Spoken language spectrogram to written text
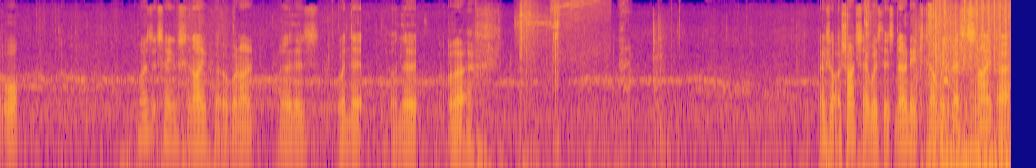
What? Why is it saying sniper when I know there's when the when the uh. Basically, what I was trying to say was there's no need to tell me that there's a sniper.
